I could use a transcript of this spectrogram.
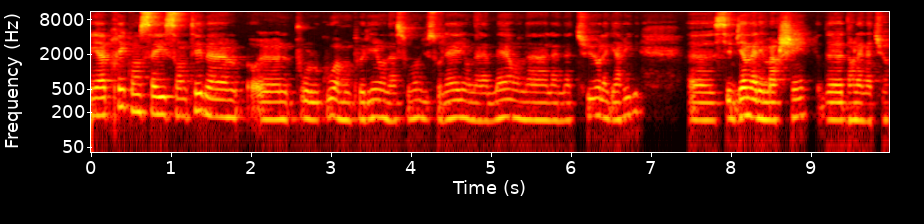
et après, conseil santé, ben, euh, pour le coup, à Montpellier, on a souvent du soleil, on a la mer, on a la nature, la garrigue. Euh, c'est bien d'aller marcher dans la nature,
